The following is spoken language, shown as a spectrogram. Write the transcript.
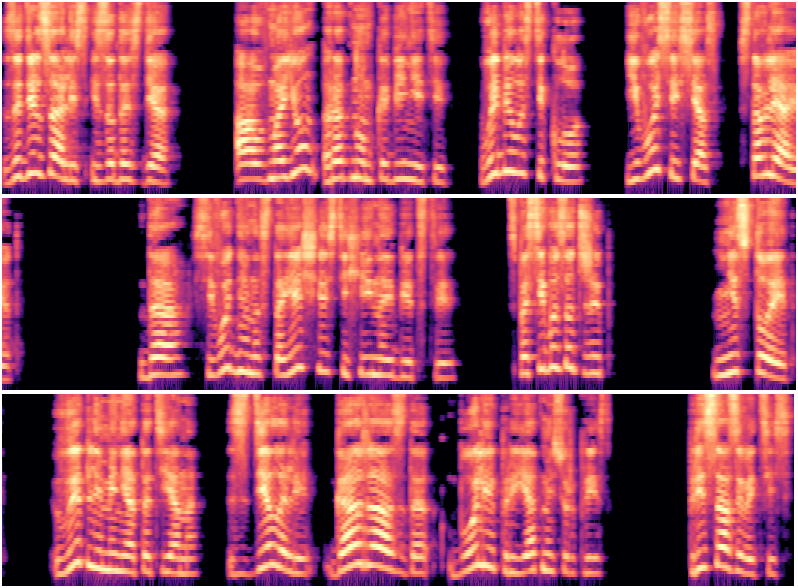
задержались из-за дождя, а в моем родном кабинете выбило стекло. Его сейчас вставляют. Да, сегодня настоящее стихийное бедствие. Спасибо за джип. Не стоит. Вы для меня, Татьяна, сделали гораздо более приятный сюрприз. Присаживайтесь.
